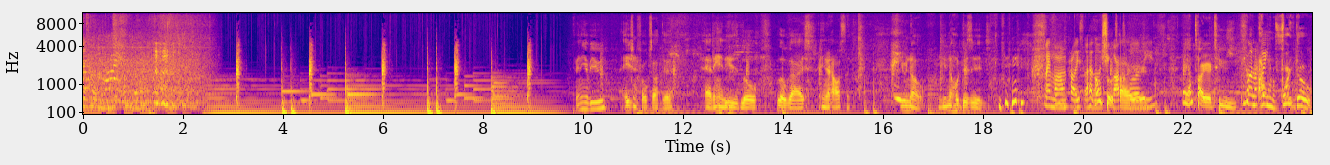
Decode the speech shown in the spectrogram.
Sweet tea is home. If any of you Asian folks out there had any of these little little guys in your house, you know, you know what this is. My mom probably still has a little so shoebox full of these. Hey, I'm tired too. You wanna fight? I want to fight though.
